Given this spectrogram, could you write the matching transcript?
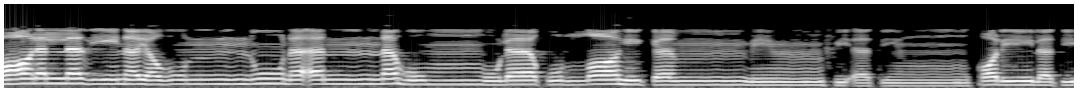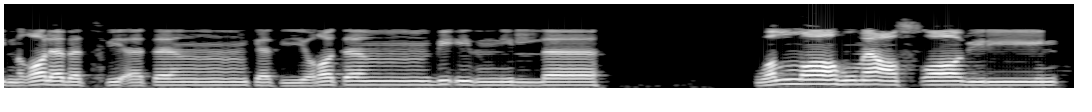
قَالَ الَّذِينَ يَظُنُّونَ أَنَّهُم مُّلَاقُو اللَّهِ كَم مِّن فِئَةٍ قَلِيلَةٍ غَلَبَتْ فِئَةً كَثِيرَةً بِإِذْنِ اللَّهِ ۗ. وَاللَّهُ مَعَ الصَّابِرِينَ.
